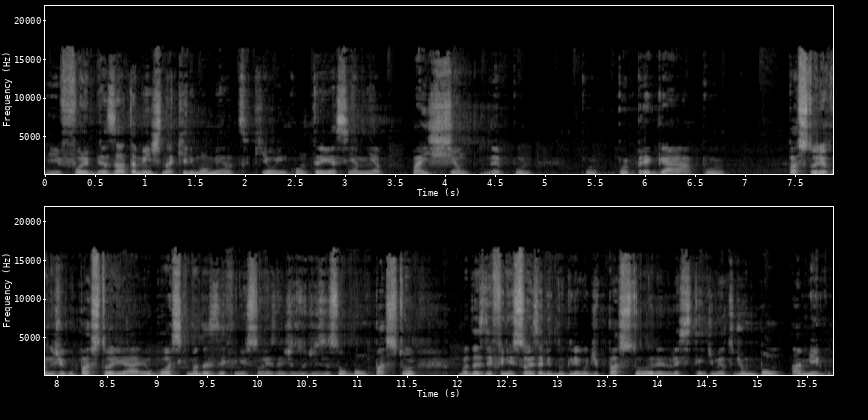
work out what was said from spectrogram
e foi exatamente naquele momento que eu encontrei assim a minha paixão, né, por, por, por pregar, por pastorear. Quando eu digo pastorear, eu gosto que uma das definições, né, Jesus diz, eu sou o bom pastor. Uma das definições ali do grego de pastor era esse entendimento de um bom amigo.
